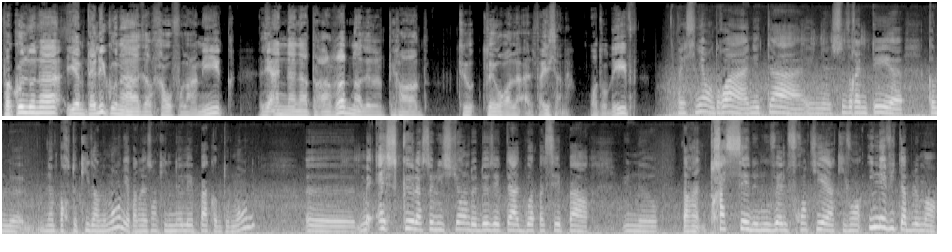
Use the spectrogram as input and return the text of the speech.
فكلنا يمتلكنا هذا الخوف العميق لأننا تعرضنا للاضطهاد طوال ألفي سنة وتضيف Les Palestiniens ont droit à un État, à une souveraineté euh, comme n'importe qui dans le monde. Il n'y a pas de raison qu'il ne l'ait pas comme tout le monde. Euh, mais est-ce que la solution de deux États doit passer par, une, par un tracé de nouvelles frontières qui vont inévitablement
